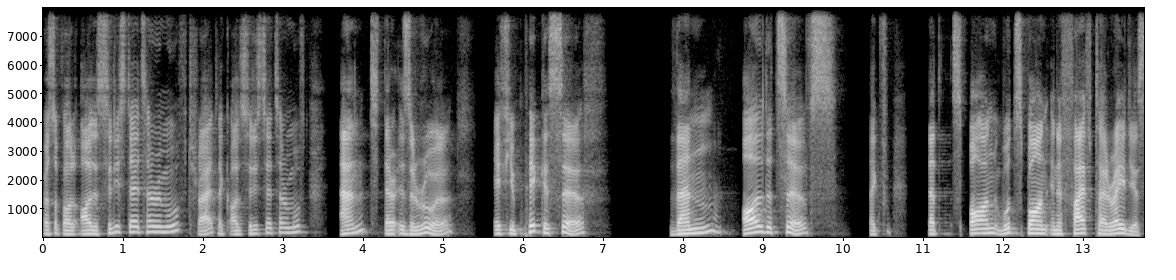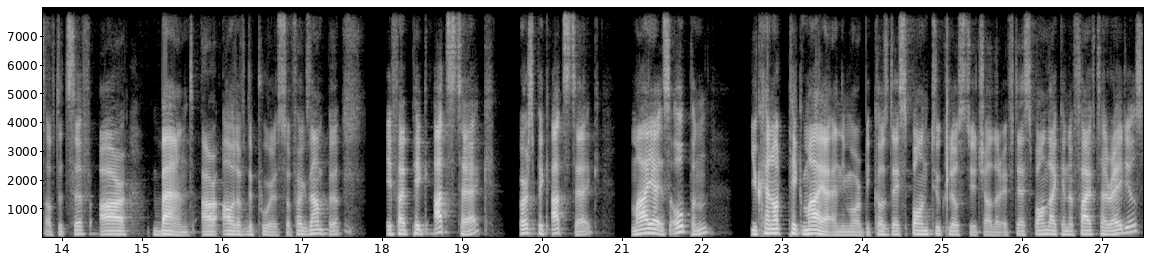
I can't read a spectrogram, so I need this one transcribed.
first of all, all the city states are removed, right? Like all the city states are removed. And there is a rule: if you pick a civ, then all the civs, like that spawn would spawn in a five tile radius of the civ, are banned, are out of the pool. So, for example, if I pick Aztec, first pick Aztec, Maya is open. You cannot pick Maya anymore because they spawn too close to each other. If they spawn like in a five tile radius,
